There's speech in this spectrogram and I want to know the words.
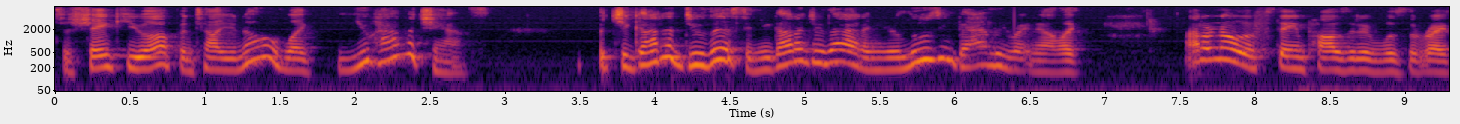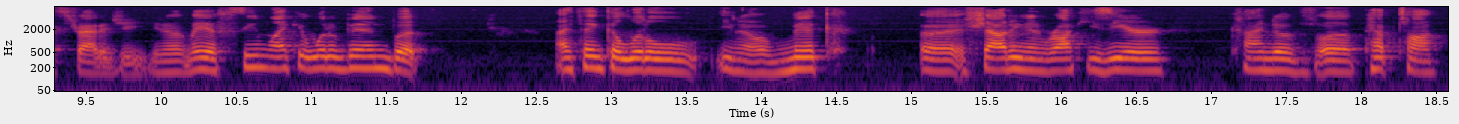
to shake you up and tell you, no, like you have a chance, but you got to do this and you got to do that. And you're losing badly right now. Like, I don't know if staying positive was the right strategy. You know, it may have seemed like it would have been, but I think a little, you know, Mick uh, shouting in Rocky's ear kind of uh, pep talk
